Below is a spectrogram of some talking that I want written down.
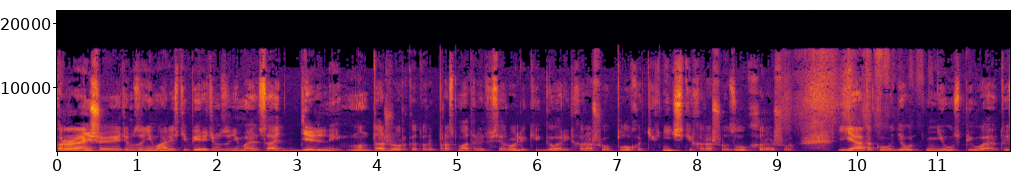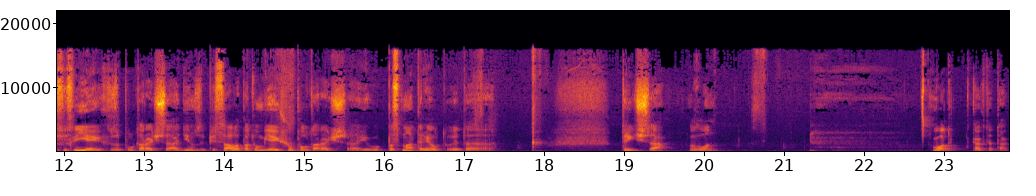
Раньше этим занимались, теперь этим занимается отдельный монтажер, который просматривает все ролики, говорит хорошо, плохо, технически хорошо, звук хорошо. Я такого делать не успеваю. То есть, если я их за полтора часа один записал, а потом я еще полтора часа его посмотрел, то это три часа вон. Вот, как-то так.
